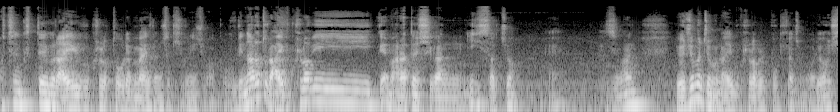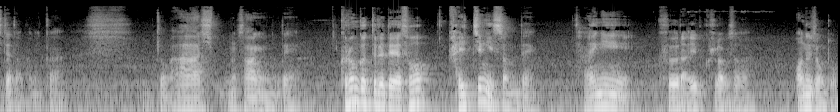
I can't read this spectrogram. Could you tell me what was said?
하여튼 그때 그 라이브 클럽도 오랜만에 들으면서 기분이 좋았고 우리나라도 라이브 클럽이 꽤 많았던 시간이 있었죠. 예. 하지만 요즘은 좀 라이브 클럽을 보기가 좀 어려운 시대다 보니까 좀 아쉬운 상황이었는데 그런 것들에 대해서 갈증이 있었는데 다행히 그 라이브 클럽에서 어느 정도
